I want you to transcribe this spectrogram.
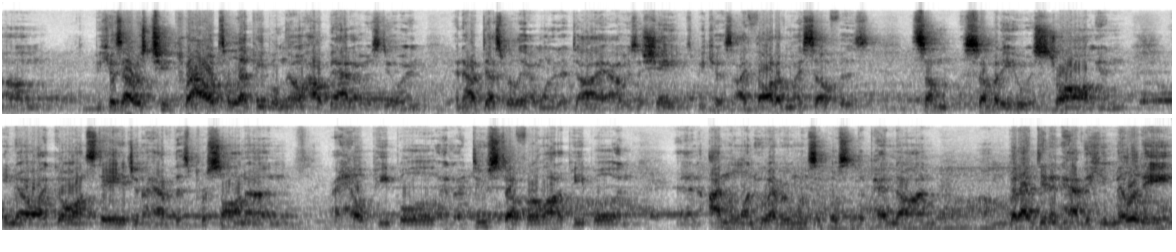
Um, because I was too proud to let people know how bad I was doing and how desperately I wanted to die. I was ashamed because I thought of myself as some somebody who was strong and you know I go on stage and I have this persona and I help people and I do stuff for a lot of people and and I'm the one who everyone's supposed to depend on. Um, but I didn't have the humility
